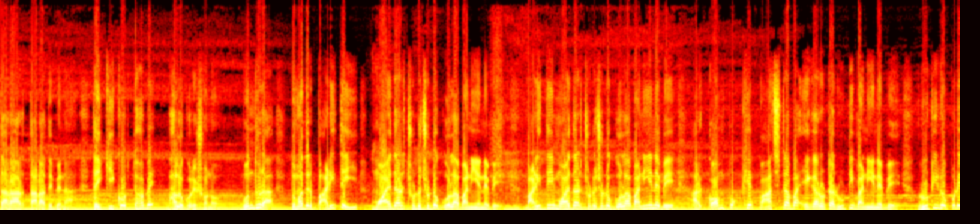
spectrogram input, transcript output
তারা আর তারা দেবে না। তাই কি করতে হবে? ভালো করে শোনো। বন্ধুরা, তোমাদের বাড়িতেই ময়দার ছোট ছোট গোলা বানিয়ে নেবে। বাড়িতেই ময়দার ছোট ছোট গোলা বানিয়ে নেবে আর কমপক্ষে পাঁচটা বা এগারোটা রুটি বানিয়ে নেবে। রুটির ওপরে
